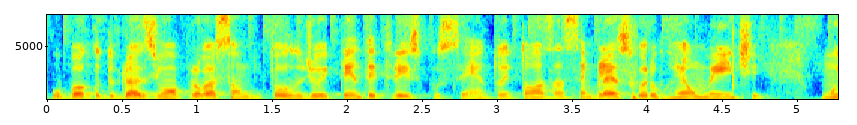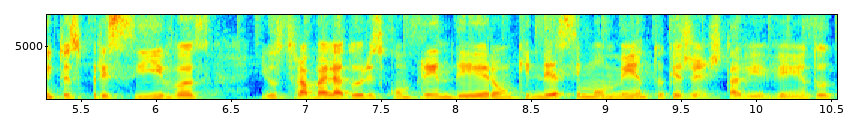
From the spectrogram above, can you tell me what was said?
o Banco do Brasil, uma aprovação de torno de 83%. Então, as assembleias foram realmente muito expressivas e os trabalhadores compreenderam que, nesse momento que a gente está vivendo,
